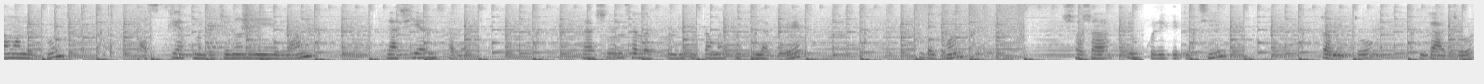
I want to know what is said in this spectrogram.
আসসালামু আলাইকুম। আজকে আপনাদের জন্য নিয়ে এলাম রাশিয়ান স্যালাড রাশিয়ান স্যালাড তৈরি করতে আমার কী কী লাগবে। দেখুন শশা কিউব করে কেটেছি। টমেটো, গাজর,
